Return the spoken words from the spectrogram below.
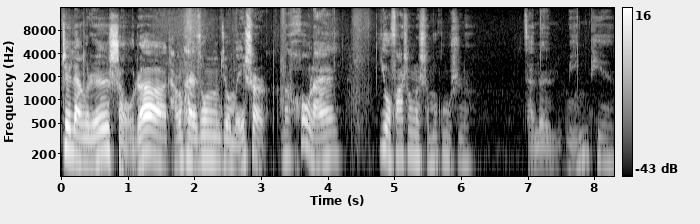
这两个人守着唐太宗就没事了。那后来又发生了什么故事呢？咱们明天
